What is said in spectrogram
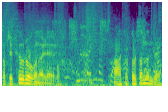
갑자기 퓨로고 날려, 이거. 아, 벽돌 썼는데.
